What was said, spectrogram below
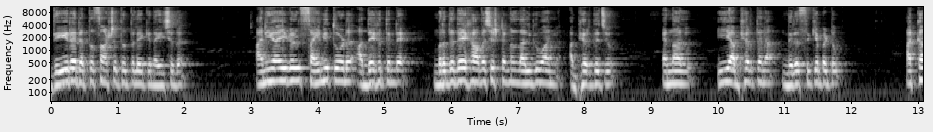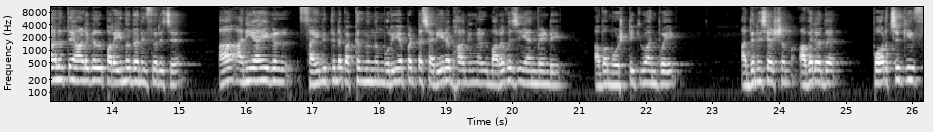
ധീര രക്തസാക്ഷിത്വത്തിലേക്ക് നയിച്ചത്. അനുയായികൾ സൈന്യത്തോട് അദ്ദേഹത്തിന്റെ മൃതദേഹാവശിഷ്ടങ്ങൾ നൽകുവാൻ അഭ്യർത്ഥിച്ചു. എന്നാൽ ഈ അഭ്യർത്ഥന നിരസിക്കപ്പെട്ടു. അക്കാലത്തെ ആളുകൾ പറയുന്നതനുസരിച്ച് ആ അനുയായികൾ സൈന്യത്തിന്റെ പക്കൽ നിന്നും മുറിയപ്പെട്ട ശരീരഭാഗങ്ങൾ മറവ് ചെയ്യാൻ വേണ്ടി അവ മോഷ്ടിക്കുവാൻ പോയി. അതിനുശേഷം അവരത് പോർച്ചുഗീസ്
